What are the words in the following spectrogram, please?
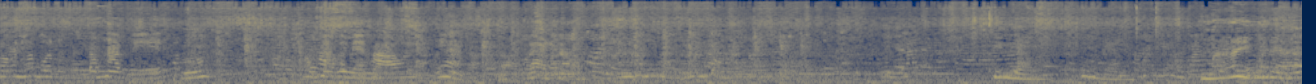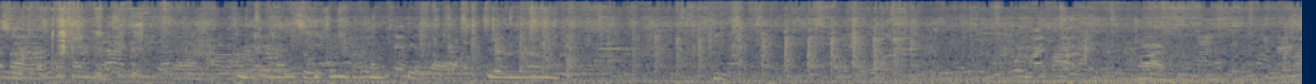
ต้องหักนี้ต้องหักนี่แม่นเนี่ยได้ค่ะที่ยำไม่ไม่ได้ไลฟ์สดสดส้มตำยังยังใช่ไม่ไม่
